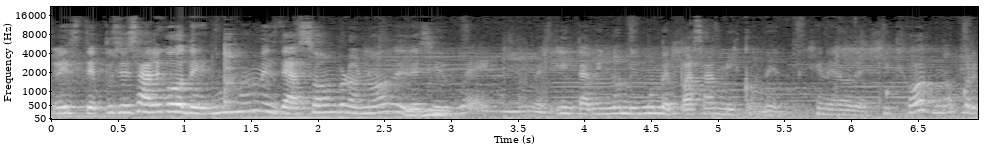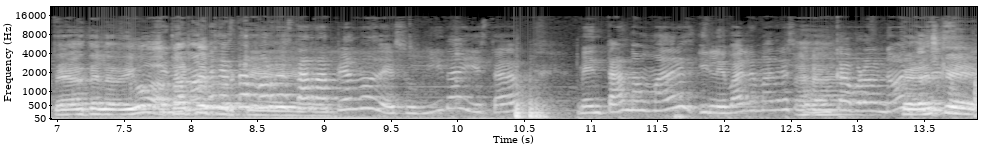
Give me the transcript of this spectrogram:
este, pues es algo de, no mames, de asombro, ¿no? De decir, güey, no mames. Y también lo mismo me pasa a mí con el género del hip hop, ¿no? Porque Pero te lo digo, si no aparte mames, porque... esta morra está rapeando de su vida y está mentando madres y le vale madres con un cabrón, ¿no? Pero es que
